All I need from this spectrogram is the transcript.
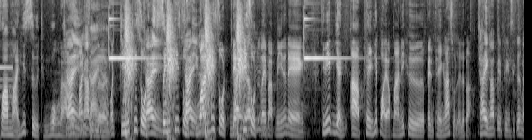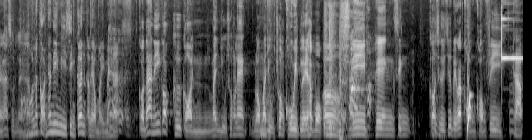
ความหมายที่สื่อถึงวงเราใช่มากที่สุดครับเลยว่าจี๊ดที่สุดใช่ซีดที่สุด ใช่ครับมันที่สุด เด็ดใช่ครับที่สุดอะไรแบบนี้นั่นเอง ทีนี้อย่างอ่าเพลงที่ปล่อยออกมานี่คือเป็นเพลงล่าสุดเลยหรือเปล่าใช่ครับเป็นเพลงซิงเกิลใหม่ล่าสุดเลยคอ๋รับอแล้วก่อนหน้านี้มีซิงเกิลอะไรออกมาอีกไหมฮะ ก่อนหน้านี้ก็คือก่อนมาอยู่ช่วงแรกเรามาอยู่ช่วงโควิดเลยอยากบอกเออ มีเพลงซิงก็ชื่อชื่อเพลงว่าของของฟรี ครับ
